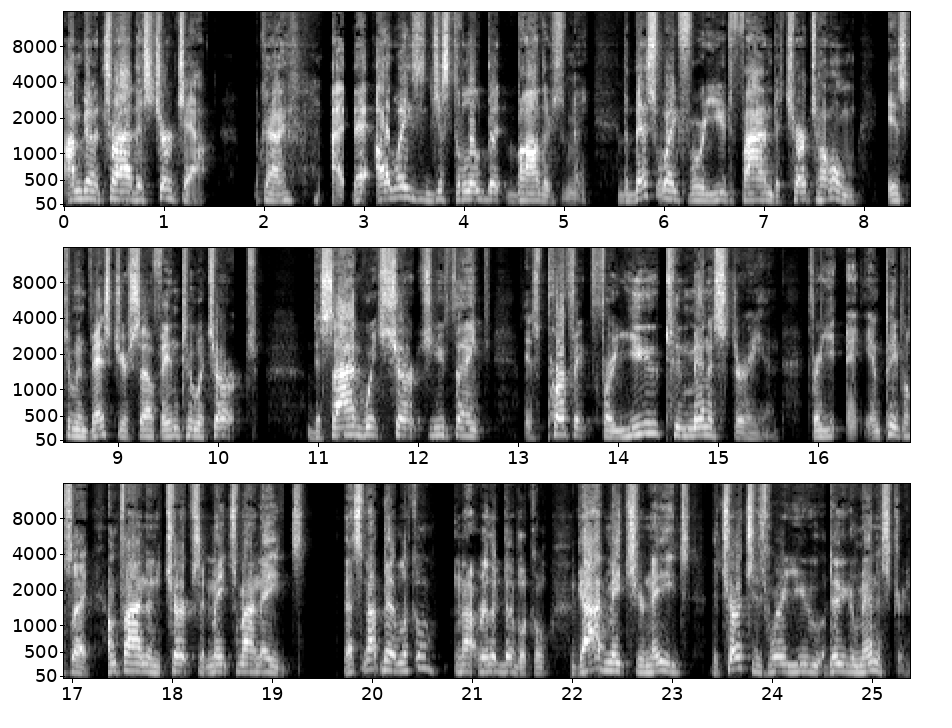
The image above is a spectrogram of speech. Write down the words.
I'm going to try this church out, okay, I, that always just a little bit bothers me. The best way for you to find a church home is to invest yourself into a church. Decide which church you think is perfect for you to minister in. For you, and people say, I'm finding a church that meets my needs. That's not biblical, not really biblical. God meets your needs. The church is where you do your ministry.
